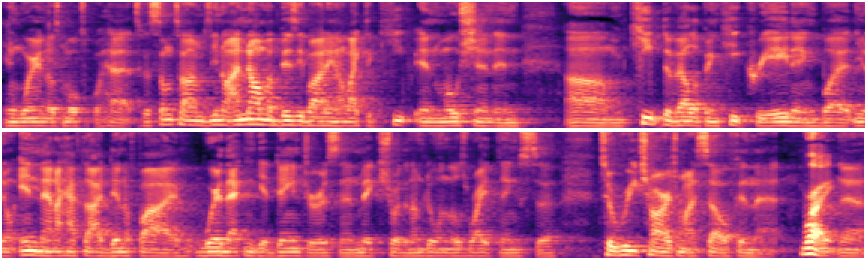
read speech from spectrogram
in wearing those multiple hats because sometimes you know I know I'm a busybody and I like to keep in motion and um, keep developing, keep creating. But you know in that I have to identify where that can get dangerous and make sure that I'm doing those right things to to recharge myself in that. Right. Yeah.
